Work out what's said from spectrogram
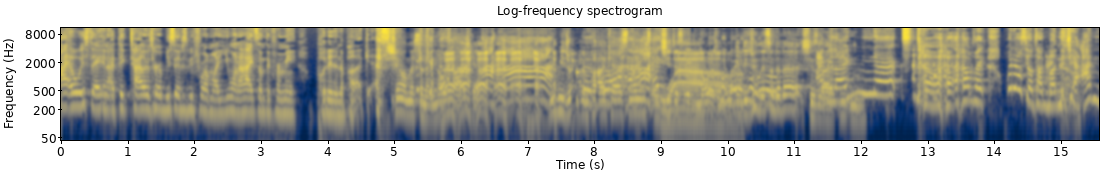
I always say, and I think Tyler's heard me say this before. I'm like, you want to hide something from me? Put it in a podcast. She don't listen to no podcast. you be dropping podcast links, and she wow. just ignores them. Like, did you listen to that? She's I'd like, be like, mm next. I was like, what else y'all talking about in the chat? I'm,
